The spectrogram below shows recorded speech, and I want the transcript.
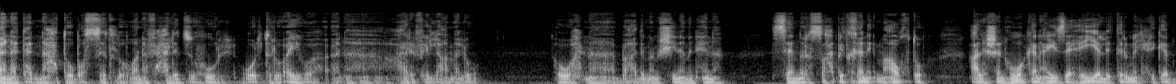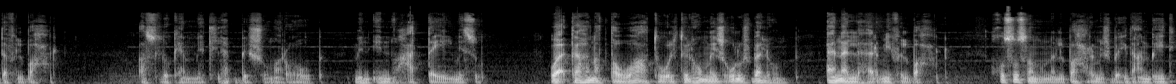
أنا تنحت وبصيت له وأنا في حالة ذهول وقلت له أيوه أنا عارف إيه اللي عملوه. هو إحنا بعد ما مشينا من هنا سامر صاحبي اتخانق مع أخته علشان هو كان عايزها هي اللي ترمي الحجاب ده في البحر. أصله كان متلبش ومرعوب من إنه حتى يلمسه. وقتها أنا اتطوعت وقلت لهم ما يشغلوش بالهم. أنا اللي هرميه في البحر خصوصا إن البحر مش بعيد عن بيتي.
